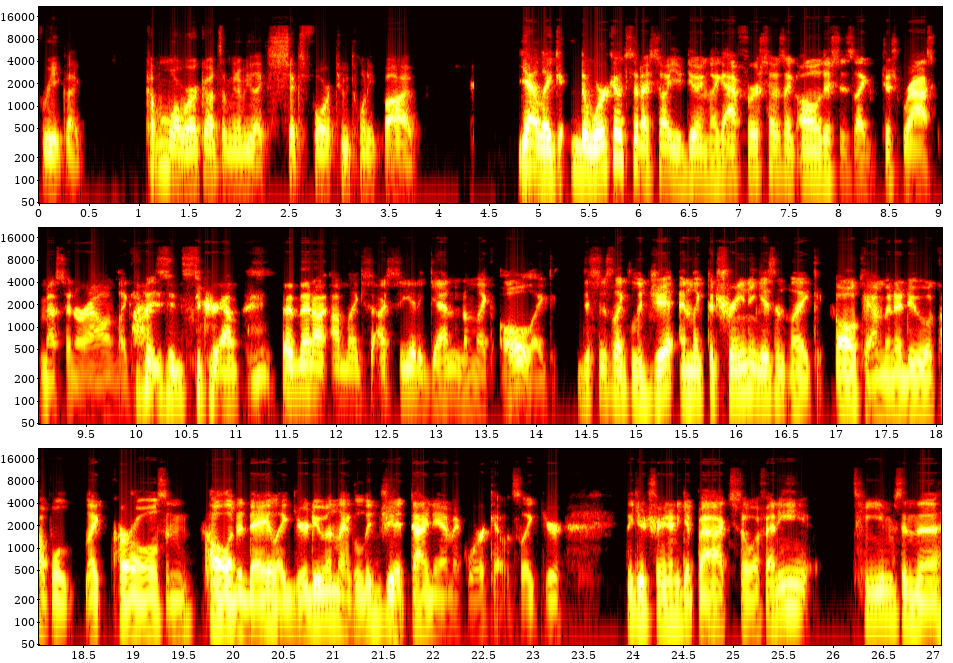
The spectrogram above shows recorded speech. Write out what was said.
freak. Like a couple more workouts, I'm gonna be like 6'4", 225. Yeah, like the workouts that I saw you doing, like at first I was like, oh, this is like just Rask messing around like on his Instagram. And then I, I'm like, I see it again and I'm like, oh, like this is like legit. And like the training isn't like, oh, okay, I'm to do a couple like curls and call it a day. Like you're doing like legit dynamic workouts. Like you're, like you're training to get back. So if any teams in the,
